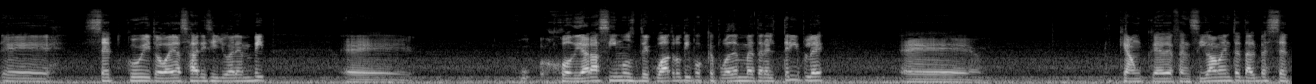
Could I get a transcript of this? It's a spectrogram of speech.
eh, Seth Curry, Tobias Harris y Joel Embiid. Eh, jodear a de cuatro tipos que pueden meter el triple. Eh, que aunque defensivamente tal vez Seth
